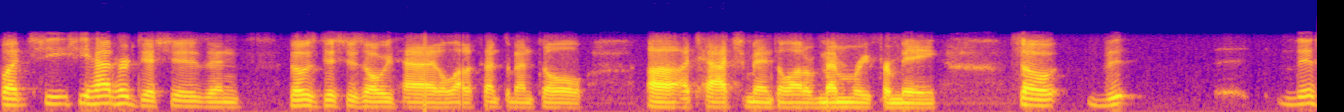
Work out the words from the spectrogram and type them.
but she she had her dishes, and those dishes always had a lot of sentimental uh, attachment, a lot of memory for me. So th- this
